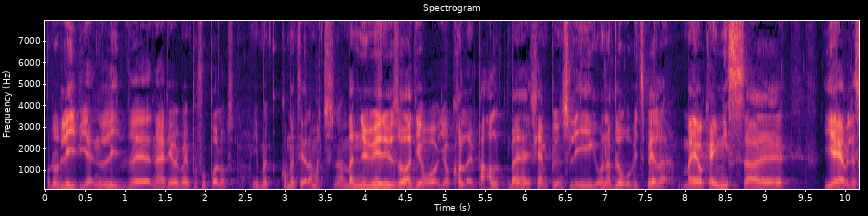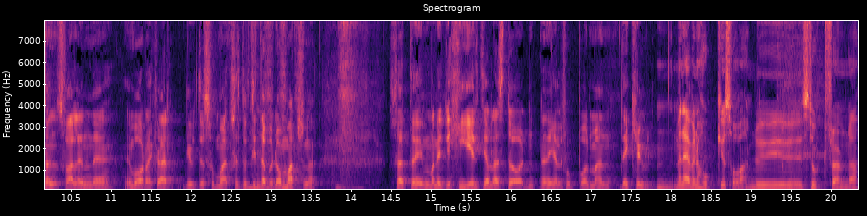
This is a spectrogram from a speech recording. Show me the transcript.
Och då liv, livnärde jag mig på fotboll också. I och med att kommentera matcherna. Men nu är det ju så att jag, jag kollar ju på allt med Champions League och när Blåvitt spelar. Men jag kan ju missa eh, Gävle-Sundsvall en, eh, en vardagskväll. Det är inte så man och tittar på de matcherna. Så att eh, man är inte helt jävla störd när det gäller fotboll. Men det är kul. Mm. Men även hockey och så va? Du är ju stort Frölunda.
